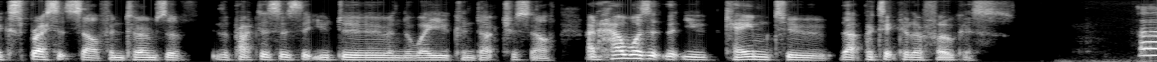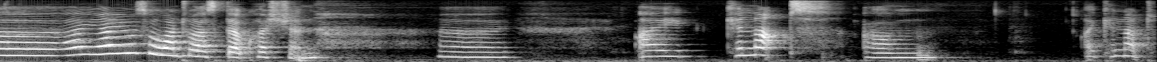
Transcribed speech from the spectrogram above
express itself in terms of the practices that you do and the way you conduct yourself? And how was it that you came to that particular focus? Uh, I, I also want to ask that question. Uh, i cannot um, i cannot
